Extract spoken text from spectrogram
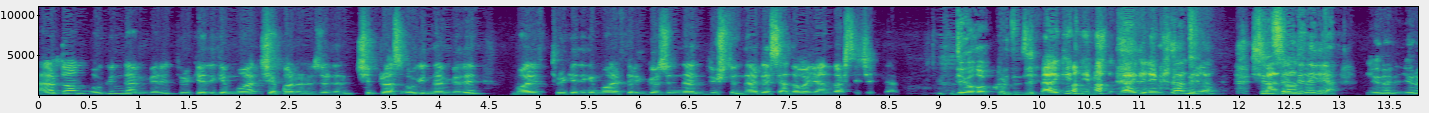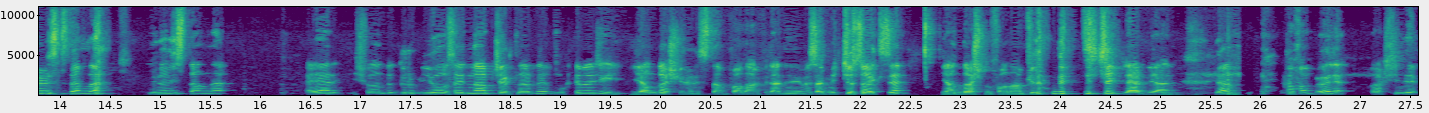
Erdoğan o günden beri Türkiye'deki muhalif, şey pardon özür dilerim, Çipras o günden beri muhalif, Türkiye'deki muhaliflerin gözünden düştü. Neredeyse adama yandaş diyecekler. Diyalog kurdu diye. Belki demiş, belki demişlerdir ya. Şimdi ben sen dedin söyleyeyim. ya Yunan, Yunanistan'la Yunanistan'la eğer şu anda durum iyi olsaydı ne yapacaklardı? Muhtemelen yandaş Yunanistan falan filan diye. Mesela Mitsotakis'e yandaş mı falan filan diyeceklerdi yani. Ya kafa böyle. Bak şimdi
